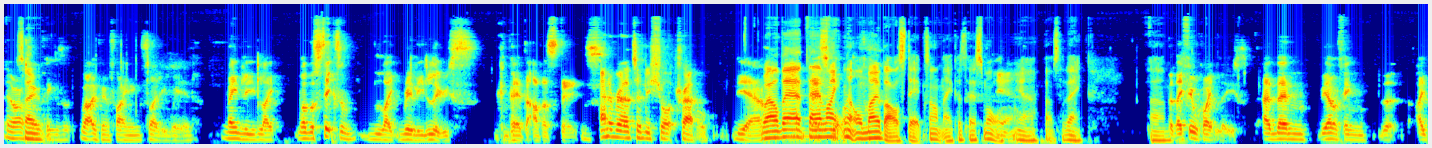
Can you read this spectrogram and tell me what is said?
There are So- some things that that I've been finding slightly weird. Mainly, like, well, the sticks are like really loose compared to other sticks. And a relatively short travel. yeah, Well, they're they're, They're like small. little mobile sticks, aren't they? Because they're small. Yeah. Yeah. that's the thing. Um, but they feel quite loose. And then the other thing that I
